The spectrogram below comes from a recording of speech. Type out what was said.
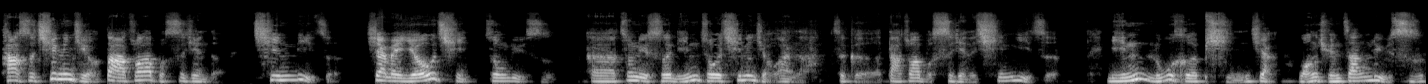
他是七零九大抓捕事件的亲历者。下面有请钟律师。呃，钟律师，您作为七零九案的这个大抓捕事件的亲历者，您如何评价王全璋律师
